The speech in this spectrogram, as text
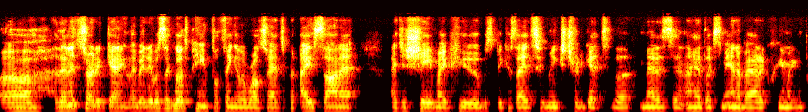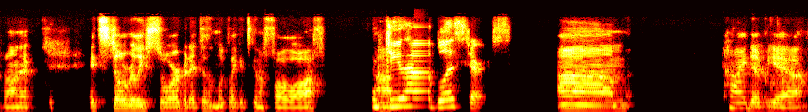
uh, then it started getting, like, it was like the most painful thing in the world. So I had to put ice on it. I had to shave my pubes because I had to make sure to get to the medicine. I had like some antibiotic cream I can put on it. It's still really sore, but it doesn't look like it's going to fall off. Um, Do you have blisters? Um, kind of, yeah.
